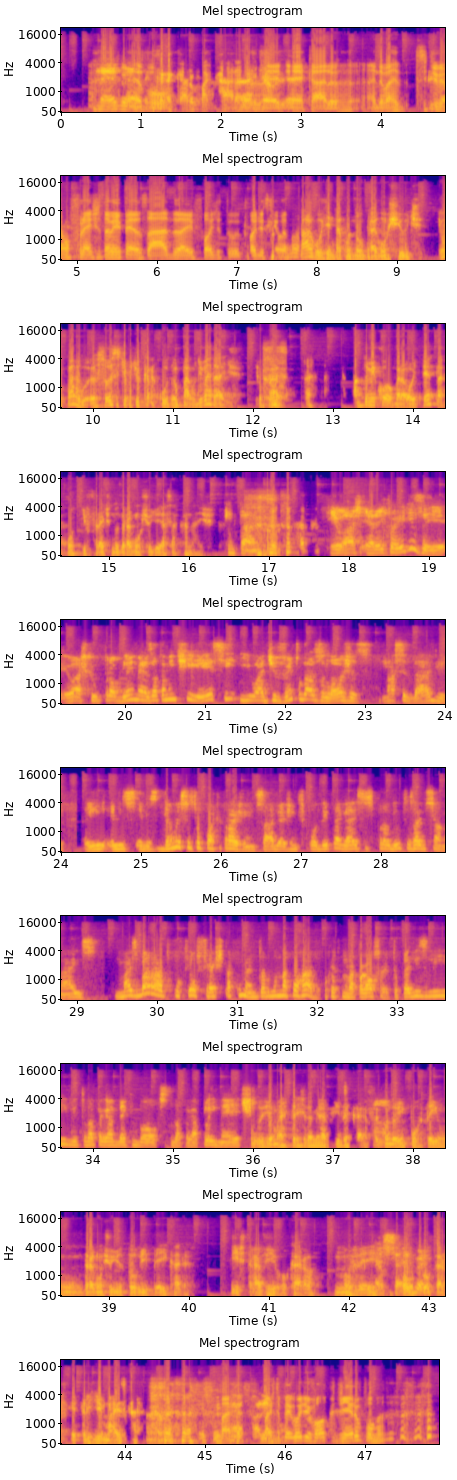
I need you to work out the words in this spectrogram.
Né, velho? É. É caro pra caralho. É, é, caro. Ainda mais se tiver um frete também pesado, aí fode tudo. Fode o esquema. Eu pago 80 conto no Dragon Shield. Eu pago. Eu sou esse tipo de cracudo. Eu pago, de verdade. Eu pago. Pra tu me cobrar 80 conto de frete no Dragon Shield é sacanagem. Então, eu acho, era aí que eu ia dizer. Eu acho que o problema é exatamente esse e o advento das lojas na cidade, ele- eles, eles dão esse suporte pra gente, sabe? A gente poder pegar esses produtos adicionais mais barato, porque o frete tá comendo todo mundo na porrada. Porque tu não vai pagar o frete. Tu pega sleeve, tu vai pegar deck box, tu vai pegar playmat. Um dos dias mais tristes da minha vida, cara, foi Ah. quando eu importei um Dragon Shield pelo eBay, cara. E extraviou, cara, ó. Não veio. É sério, Pô, pô, cara, fiquei triste demais, cara. Mas, Caralho, mas tu pegou de volta o dinheiro, porra.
